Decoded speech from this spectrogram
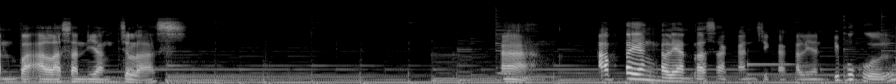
tanpa alasan yang jelas? Nah, apa yang kalian rasakan jika kalian dipukul?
